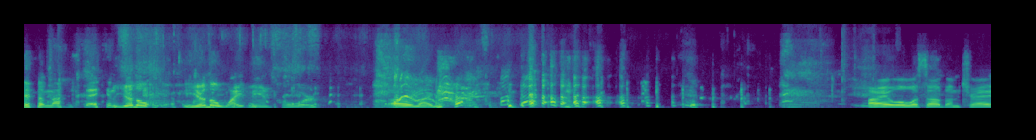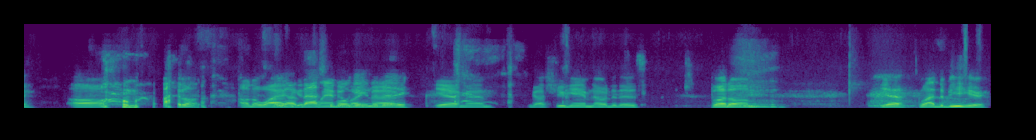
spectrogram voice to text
I'm not saying. You're the you're the white man's whore. Oh my god! All right. Well, what's up? I'm Trey. Um, I don't. I don't know why I I, got a get basketball slandered game like that. today. Yeah, man. Got shoe game. Know what it is. But um, yeah, glad to be here.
